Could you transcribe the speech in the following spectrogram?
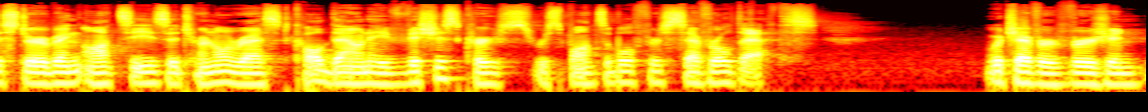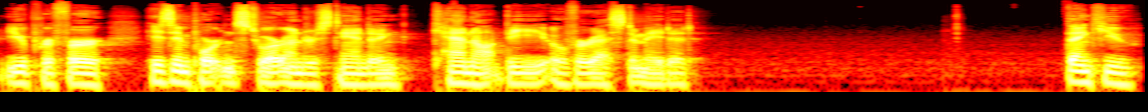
disturbing Otzi's eternal rest called down a vicious curse responsible for several deaths. Whichever version you prefer, his importance to our understanding cannot be overestimated. Thank you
